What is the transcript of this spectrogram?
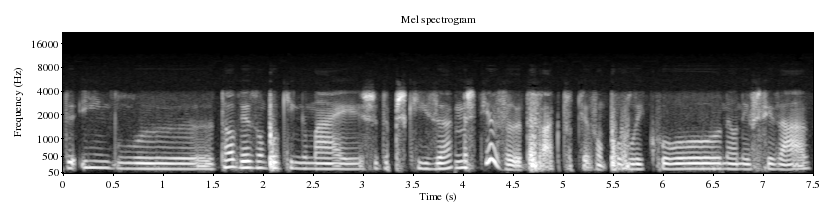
de índole, talvez um pouquinho mais de pesquisa, mas teve, de facto, teve um público na universidade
